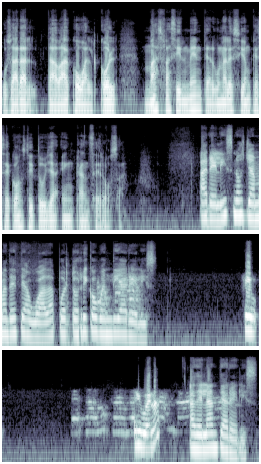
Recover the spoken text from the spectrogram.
usar tabaco o alcohol más fácilmente alguna lesión que se constituya en cancerosa. Arelis nos llama desde Aguada, Puerto Rico. Buen día, Arelis. Sí, Sí, buenas. Adelante, Arelis.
